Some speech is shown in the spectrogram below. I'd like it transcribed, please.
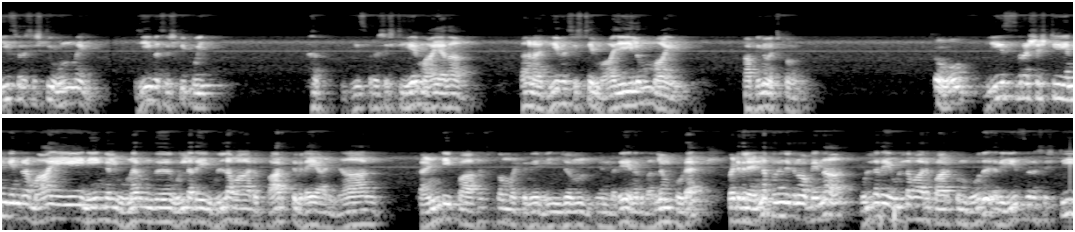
ஈஸ்வர சிருஷ்டி உண்மை. ஜீவ சிருஷ்டி பொய். ஈஸ்வர சிருஷ்டியே மாயை தான் ஆனால் ஜீவ சிருஷ்டி மாயையிலும் மாயை. அப்படின்னு வச்சுக்கோங்க. ஈஸ்வர சிருஷ்டி என்கின்ற மாயையை நீங்கள் உணர்ந்து உள்ளதை உள்ளவாறு பார்த்து விளையாடினால் கண்டிப்பாக சுகம் மட்டுமே மிஞ்சும் என்பது எனது பதிலும் கூட. பட் இதில் என்ன புரிஞ்சுக்கணும் அப்படின்னா உள்ளதை உள்ளவாறு பார்க்கும்போது அது ஈஸ்வர சிருஷ்டி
